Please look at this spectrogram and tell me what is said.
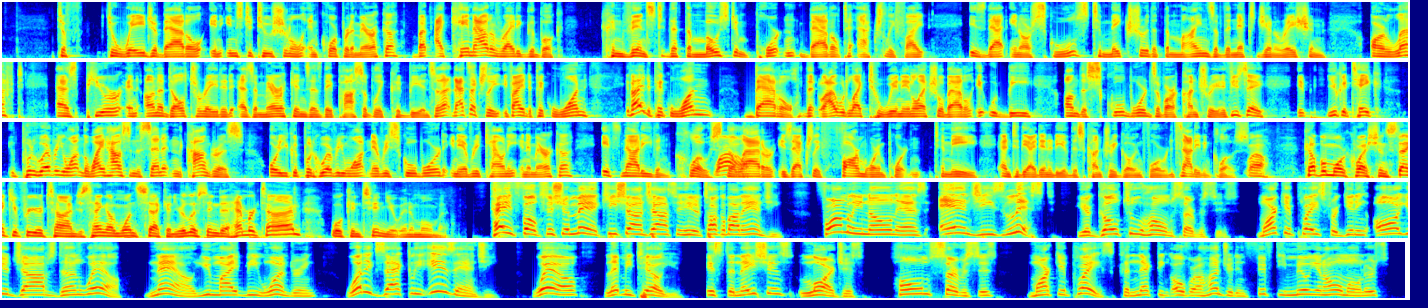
to to wage a battle in institutional and corporate America, but I came out of writing the book convinced that the most important battle to actually fight is that in our schools to make sure that the minds of the next generation are left as pure and unadulterated as Americans as they possibly could be. And so that, that's actually, if I had to pick one, if I had to pick one battle that I would like to win, intellectual battle, it would be on the school boards of our country. And if you say if you could take put whoever you want in the White House in the Senate in the Congress, or you could put whoever you want in every school board in every county in America, it's not even close. The latter is actually far more important to me and to the identity of this country going forward. It's not even close. Wow. Couple more questions. Thank you for your time. Just hang on one second. You're listening to Hammer Time. We'll continue in a moment. Hey, folks, it's your man, Keyshawn Johnson, here to talk about Angie, formerly known as Angie's List, your go to home services. Marketplace for getting all your jobs done well. Now, you might be wondering, what exactly is Angie? Well, let me tell you, it's the nation's largest home services marketplace, connecting over 150 million homeowners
